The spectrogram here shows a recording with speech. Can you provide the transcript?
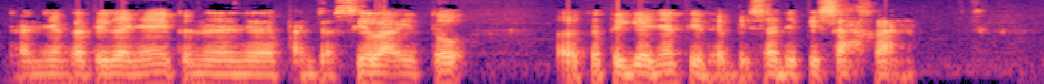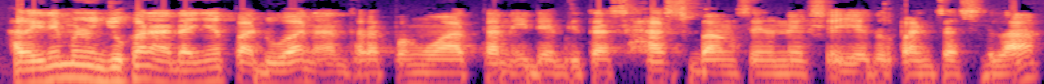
Dan yang ketiganya itu nilai-nilai Pancasila itu e, ketiganya tidak bisa dipisahkan. Hal ini menunjukkan adanya paduan antara penguatan identitas khas bangsa Indonesia yaitu Pancasila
